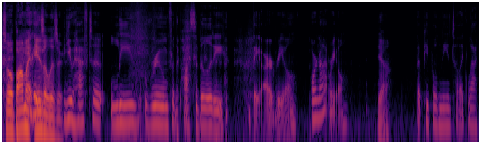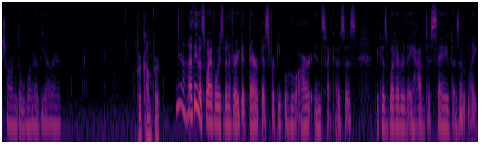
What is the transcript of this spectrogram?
so obama Okay, is a lizard You have to leave room for the possibility they are real or not real. yeah But people need to like latch on to one or the other. for comfort Yeah, I think that's why I've always been a very good therapist for people who are in psychosis because whatever they have to say doesn't like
